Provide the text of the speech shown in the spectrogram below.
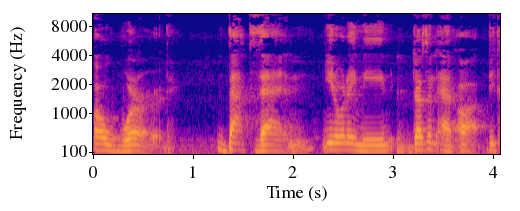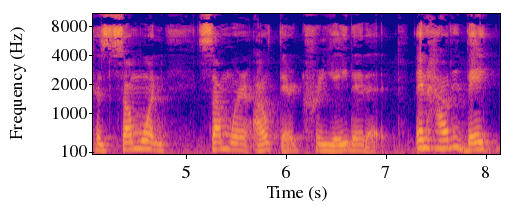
a word back then. You know what I mean? It doesn't add up because someone somewhere out there created it. And how did they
